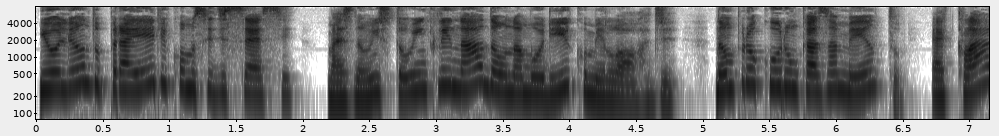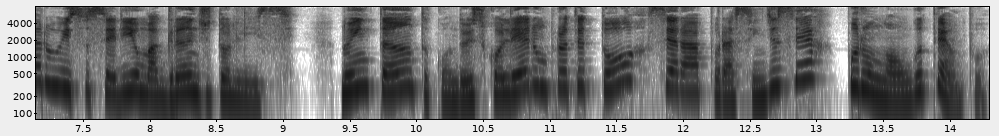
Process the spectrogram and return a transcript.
e olhando para ele como se dissesse: Mas não estou inclinada a um namorico, milord. Não procuro um casamento. É claro, isso seria uma grande tolice. No entanto, quando eu escolher um protetor, será, por assim dizer, por um longo tempo.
